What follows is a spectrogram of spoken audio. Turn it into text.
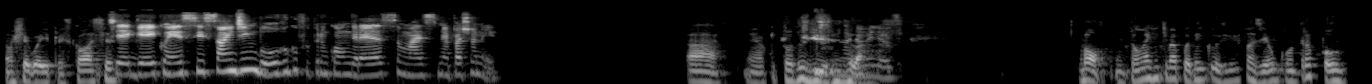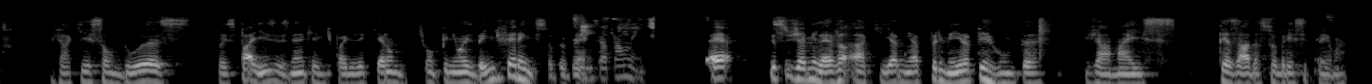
Então chegou aí para a Escócia? Cheguei, conheci só em Edimburgo, fui para um congresso, mas me apaixonei. Ah, é o que todos dizem de lá. Maravilhoso. Bom, então a gente vai poder inclusive fazer um contraponto já que são duas, dois países, né, que a gente pode dizer que eram, tinham opiniões bem diferentes sobre o Brexit. Sim, totalmente. É, isso já me leva aqui à minha primeira pergunta, já mais pesada sobre esse tema.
